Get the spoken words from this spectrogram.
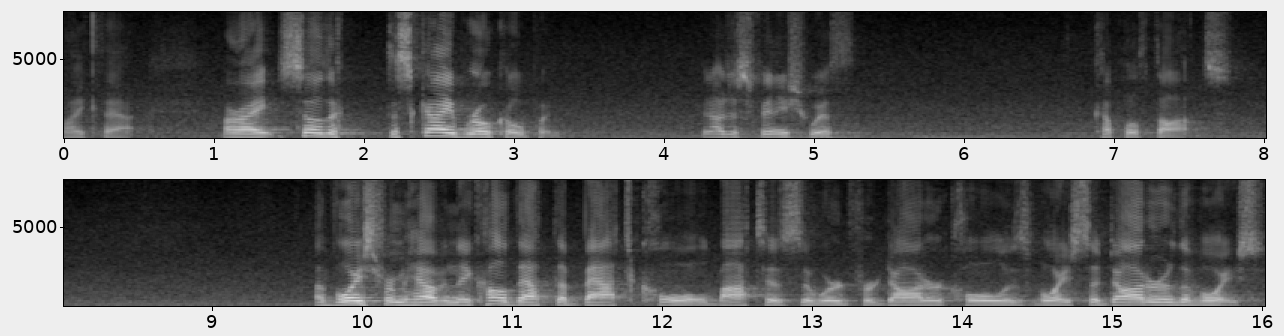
Like that. All right, so the, the sky broke open. And I'll just finish with a couple of thoughts. A voice from heaven. They called that the bat kol. Bat is the word for daughter, kol is voice. The daughter of the voice.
